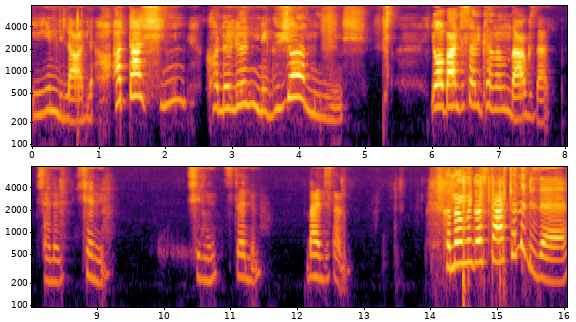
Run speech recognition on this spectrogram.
İyiyim Dilara. Hatta senin kanalın ne güzelmiş. Yo bence senin kanalın daha güzel. Senin, senin, senin, senin. Bence senin. Kanalını göstersene bize.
